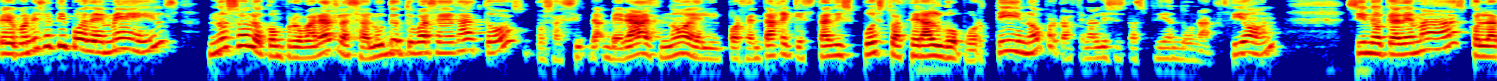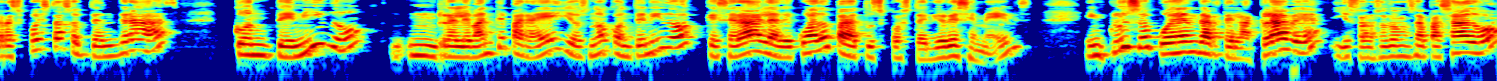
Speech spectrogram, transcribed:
Pero con ese tipo de mails, no solo comprobarás la salud de tu base de datos, pues así verás, ¿no? El porcentaje que está dispuesto a hacer algo por ti, ¿no? Porque al final les estás pidiendo una acción, sino que además con las respuestas obtendrás contenido mm, relevante para ellos, ¿no? Contenido que será el adecuado para tus posteriores emails. Incluso pueden darte la clave, y esto a nosotros nos ha pasado,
